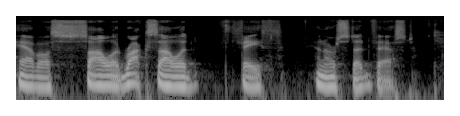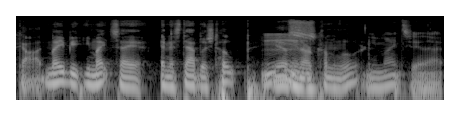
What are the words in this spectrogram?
have a solid, rock solid faith in our steadfast God. Maybe you might say an established hope Yes. in our coming Lord. You might say that.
